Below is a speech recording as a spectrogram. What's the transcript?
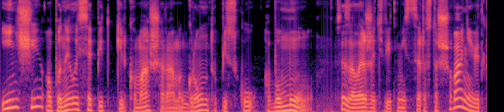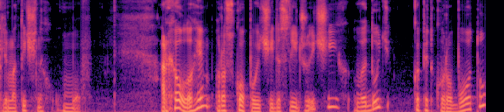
інші опинилися під кількома шарами ґрунту, піску або мулу. Все залежить від місця розташування, від кліматичних умов. Археологи, розкопуючи і досліджуючи їх, ведуть копітку роботу,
